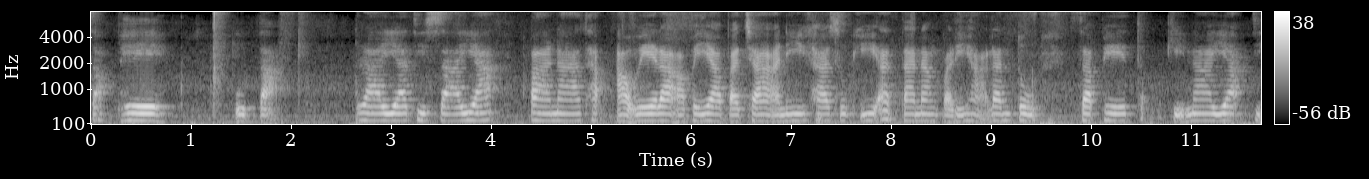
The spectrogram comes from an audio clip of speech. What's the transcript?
สัพเพ อุตตะรายาทิสายะ ปานาทะอเวราอภยาปัชาอนิคาสุขีอัตตานังปริหารันตุสัพเพขินายะทิ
